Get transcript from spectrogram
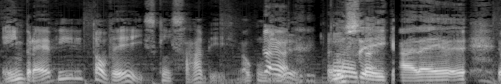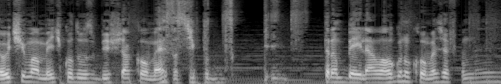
Em breve, talvez, quem sabe, algum é, dia. Não é, sei, tá... cara. É, é, ultimamente, quando os bichos já começam, tipo, trambelhar logo no começo, já fica. Hum,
